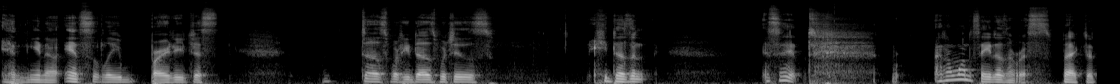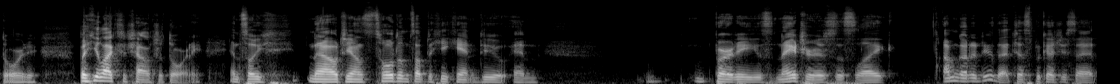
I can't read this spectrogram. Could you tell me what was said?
And, you know, instantly Birdie just does what he does, which is he doesn't is it I don't want to say he doesn't respect authority, but he likes to challenge authority. And so he, now Jihan's told him something he can't do, and Birdie's nature is just like, I'm going to do that just because you said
